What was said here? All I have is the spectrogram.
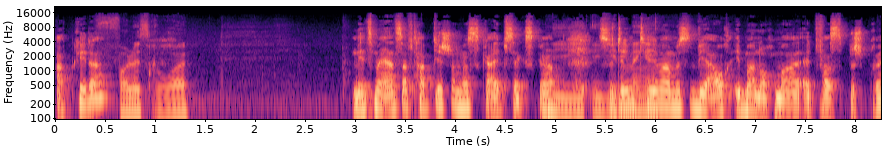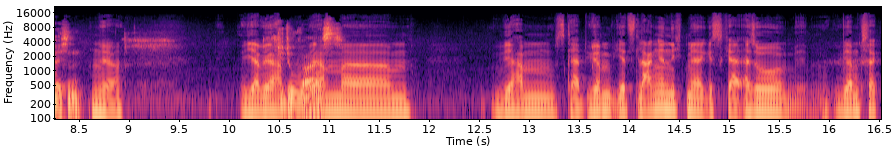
ab geht er? Volles Rohr. Jetzt mal ernsthaft, habt ihr schon mal Skype-Sex gehabt? Je- Zu dem Menge. Thema müssen wir auch immer noch mal etwas besprechen. Ja. Ja, wir haben, du wir weißt. haben, ähm, wir haben Skype. Wir haben jetzt lange nicht mehr geskypt. Also, wir haben gesagt,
